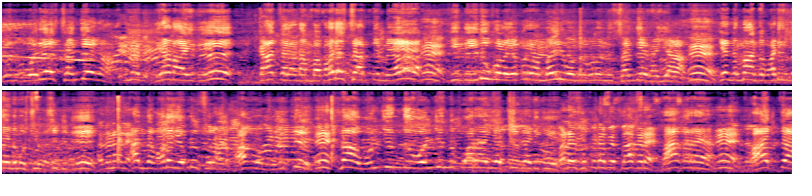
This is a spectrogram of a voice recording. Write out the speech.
எனக்கு ஒரே சந்தேகம்? ஏடா இது? காத்தல நம்ம வடை சாப்பிட்டுமே. இந்த இது உங்களை எப்படி மயிர் வந்துருக்கணும் சந்தேகம் ஐயா. என்னமா அந்த வடையில நம்ம அதனால? அந்த வடை எப்படி சொல்றாங்க ஆ. நான் ஒளிஞ்சிருந்து ஒளிஞ்சிருந்து போறேன் எட்டி கடிக்கு வடை சுட்டு போய் பாக்குறேன் பாக்குறேன். பார்த்தா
